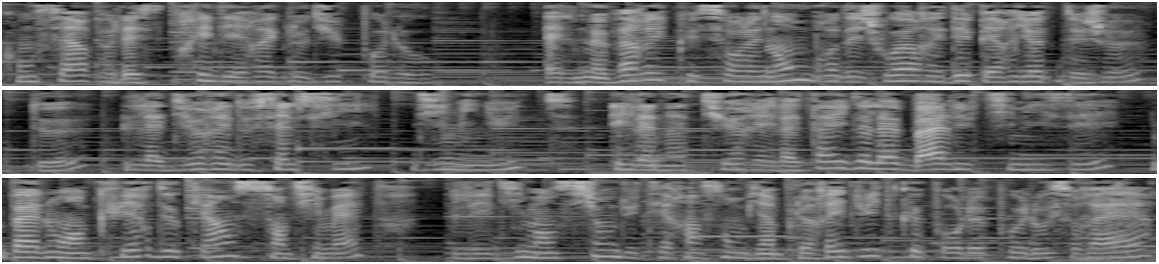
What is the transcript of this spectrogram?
conservent l'esprit des règles du polo. Elle ne varie que sur le nombre des joueurs et des périodes de jeu, 2, la durée de celle-ci, 10 minutes, et la nature et la taille de la balle utilisée, ballon en cuir de 15 cm, les dimensions du terrain sont bien plus réduites que pour le polo sur herbe,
